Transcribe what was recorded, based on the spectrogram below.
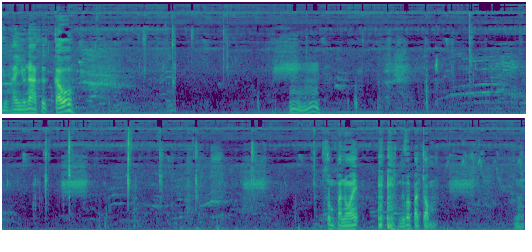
อยู่ให้อยู่หน้าคือเกาอืมส้มปลาน้อย หรือว่าปลาจ่อมเนาะ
